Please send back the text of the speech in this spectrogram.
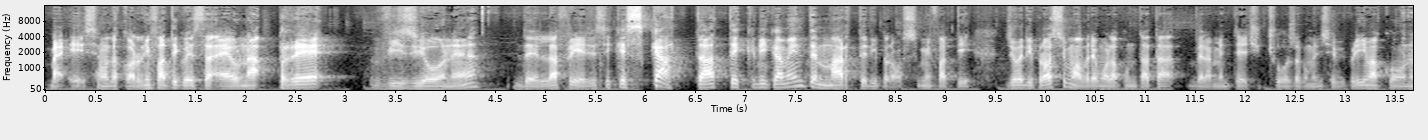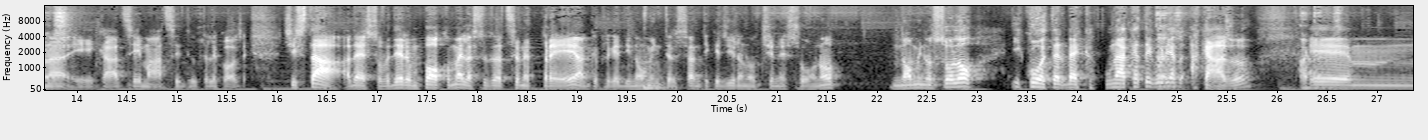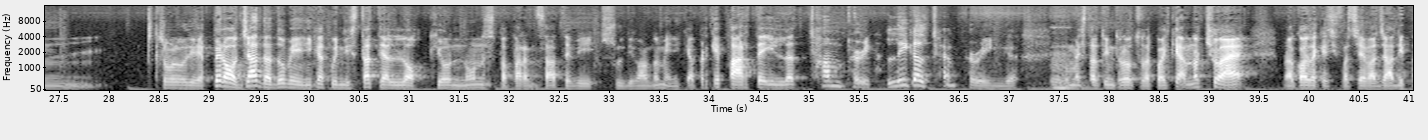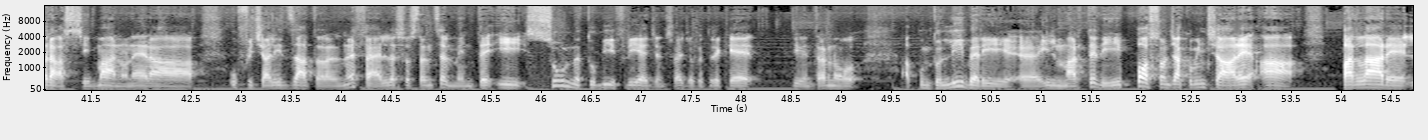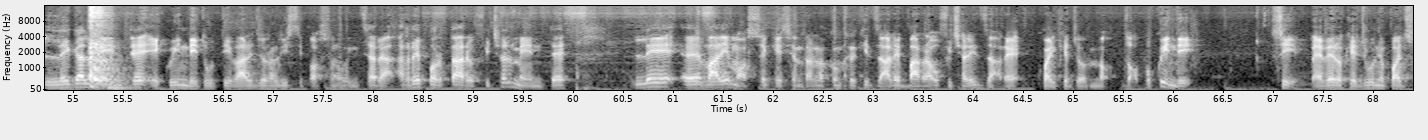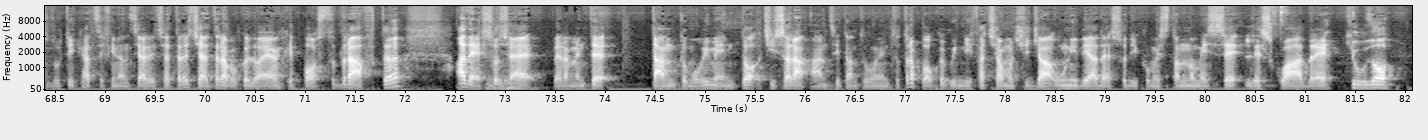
Beh, siamo d'accordo, infatti questa è una previsione della free agency che scatta tecnicamente martedì prossimo. Infatti, giovedì prossimo avremo la puntata veramente cicciosa, come dicevi prima, con eh sì. i cazzi e i mazzi e tutte le cose. Ci sta adesso vedere un po' com'è la situazione pre, anche perché di nomi mm. interessanti che girano ce ne sono. Nomino solo i quarterback, una categoria eh. a caso. A caso. E, um, cosa volevo dire? Però già da domenica, quindi state all'occhio, non spaparanzatevi sul divano domenica, perché parte il tampering, legal tampering, mm. come è stato introdotto da qualche anno, cioè una cosa che si faceva già di prassi, ma non era ufficializzata dall'NFL, sostanzialmente i soon to be free agents, cioè i giocatori che diventeranno appunto liberi eh, il martedì, possono già cominciare a parlare legalmente e quindi tutti i vari giornalisti possono iniziare a reportare ufficialmente le eh, varie mosse che si andranno a concretizzare barra ufficializzare qualche giorno dopo. Quindi sì, è vero che giugno poi ci sono tutti i cazzi finanziari eccetera eccetera, ma quello è anche post draft. Adesso mm-hmm. c'è veramente tanto movimento, ci sarà anzi tanto movimento tra poco, quindi facciamoci già un'idea adesso di come stanno messe le squadre. Chiudo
